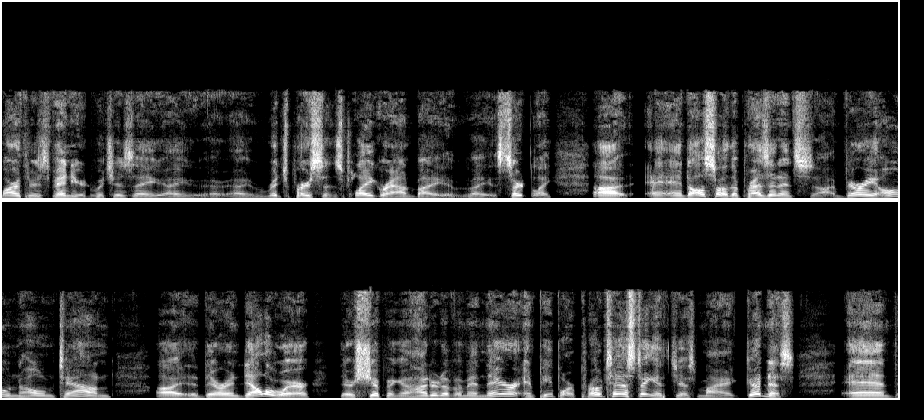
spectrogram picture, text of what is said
Martha's Vineyard, which is a, a, a rich person's playground, by, by certainly, uh, and also the president's uh, very own hometown. Uh, they're in Delaware. They're shipping a hundred of them in there, and people are protesting. It's just my goodness, and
